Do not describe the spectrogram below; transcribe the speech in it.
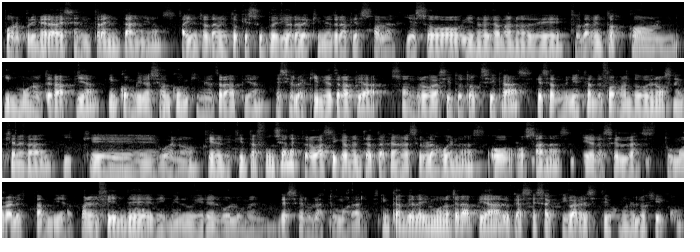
por primera vez en 30 años hay un tratamiento que es superior a la quimioterapia sola. Y eso viene de la mano de tratamientos con inmunoterapia en combinación con quimioterapia. Es decir, quimioterapia son drogas citotóxicas que se administran de forma endovenosa en general y que, bueno, tienen distintas funciones, pero básicamente atacan a las células buenas o, sanas y a las células tumorales también, con el fin de disminuir el volumen de células tumorales. En cambio, la inmunoterapia lo que hace es activar el sistema inmunológico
